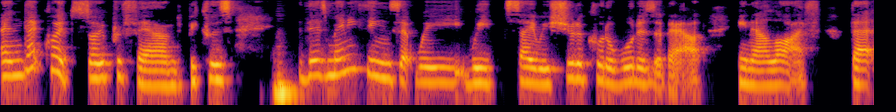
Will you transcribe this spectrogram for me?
And that quote's so profound because there's many things that we we say we shoulda, coulda, wouldas about in our life that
